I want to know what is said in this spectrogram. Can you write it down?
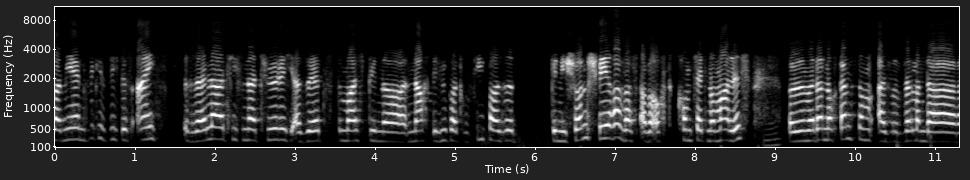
bei mir entwickelt sich das eigentlich relativ natürlich. Also jetzt zum Beispiel nach der Hypertrophiephase bin ich schon schwerer, was aber auch komplett normal ist. Mhm. Weil wenn man dann noch ganz normal, also wenn man da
